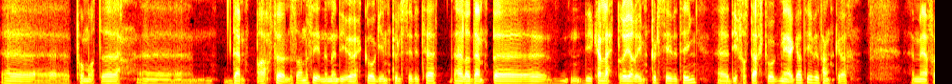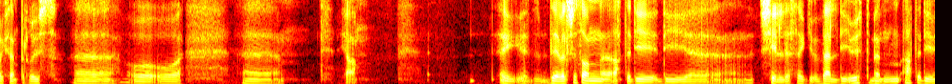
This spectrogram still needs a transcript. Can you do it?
eh, på en måte eh, dempe følelsene sine, men de øker òg impulsivitet. Eller demper De kan lettere gjøre impulsive ting. Eh, de forsterker òg negative tanker med f.eks. rus. Eh, og, og ja. Det er vel ikke sånn at de, de uh, skiller seg veldig ut, men at de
